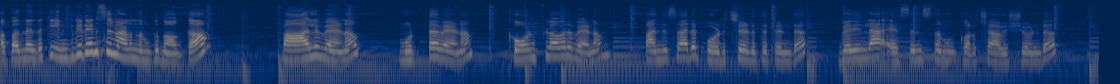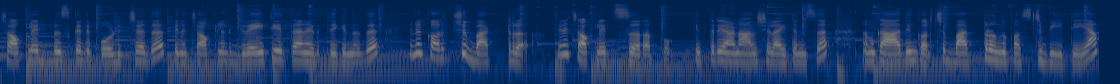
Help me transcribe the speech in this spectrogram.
അപ്പോൾ അതിന് എന്തൊക്കെ ഇൻഗ്രീഡിയൻസ് വേണം നമുക്ക് നോക്കാം. പാൽ വേണം മുട്ട വേണം കോൺഫ്ലവർ വേണം പഞ്ചസാര പൊടിച്ചെടുത്തിട്ടുണ്ട്. വെനില എസൻസ് നമുക്ക് കുറച്ച് ആവശ്യമുണ്ട്. ചോക്ലേറ്റ് ബിസ്ക്കറ്റ് പൊടിച്ചത് പിന്നെ ചോക്ലേറ്റ് ഗ്രേറ്റ് ചെയ്തിട്ടാണ് എടുത്തിരിക്കുന്നത്. പിന്നെ കുറച്ച് ബട്ടർ പിന്നെ ചോക്ലേറ്റ് സിറപ്പും ഇത്രയാണ് ആവശ്യമുള്ള ഐറ്റംസ് നമുക്ക് ആദ്യം കുറച്ച് ബട്ടർ ഒന്ന് ഫസ്റ്റ് ബീറ്റ് ചെയ്യാം.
